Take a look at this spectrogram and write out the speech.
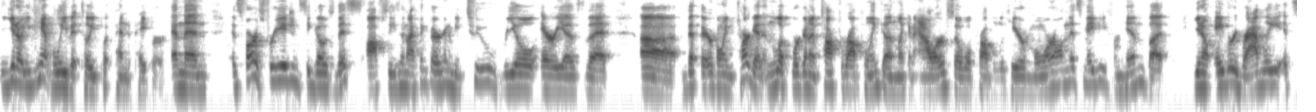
you know, you can't believe it till you put pen to paper. And then as far as free agency goes this offseason, I think there are going to be two real areas that uh, that they're going to target. And look, we're going to talk to Rob Pelinka in like an hour, so we'll probably hear more on this maybe from him. But you know, Avery Bradley, it's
